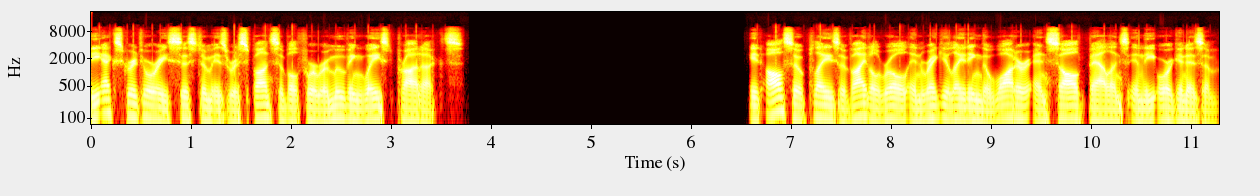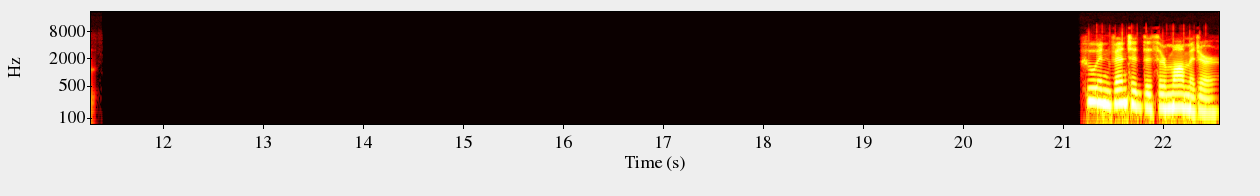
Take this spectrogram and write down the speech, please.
The excretory system is responsible for removing waste products. It also plays a vital role in regulating the water and salt balance in the organism. Who invented the thermometer?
